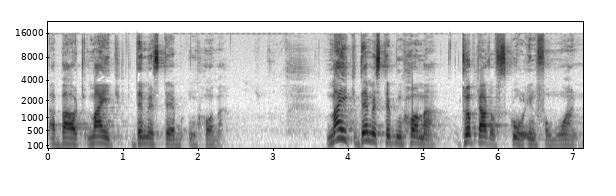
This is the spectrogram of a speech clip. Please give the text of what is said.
about Mike Demesteb Nhoma. Mike Demesteb Nhoma dropped out of school in Form 1,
